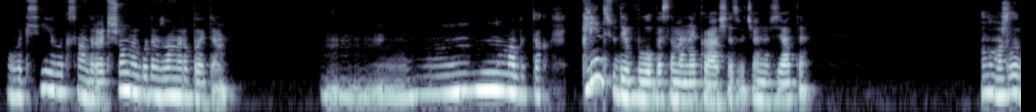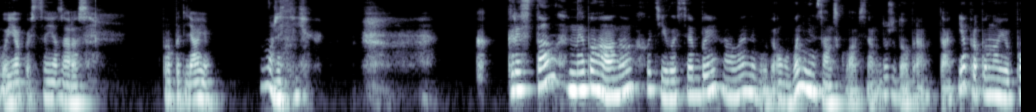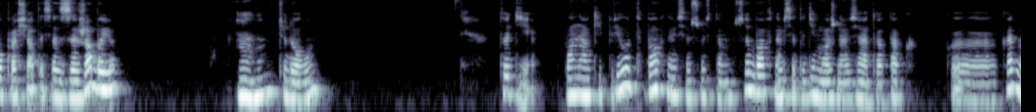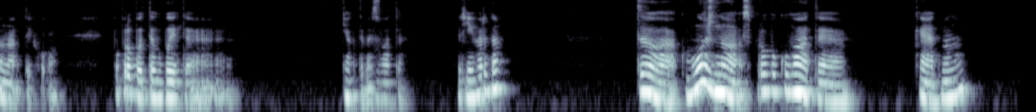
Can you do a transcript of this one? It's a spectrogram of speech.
Олексій Олександрович, що ми будемо з вами робити? Мабуть, так. Клін сюди було би саме найкраще, звичайно, взяти. Ну, можливо, якось це я зараз пропетляю. Може, ні. Кристал непогано, хотілося би, але не буду. О, вон він сам склався. Дуже добре. Так, я пропоную попрощатися з жабою. Угу, чудово. Тоді, по погнав період, бафнемося, щось там ще бафнемося, тоді можна взяти отак Кедмана тихого. Попробувати вбити. Як тебе звати? Рігарда. Так, можна спровокувати Кедмана.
